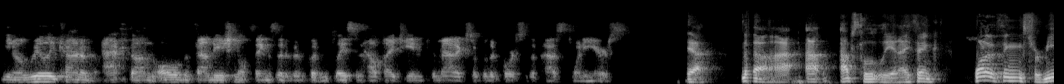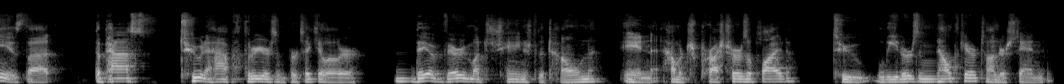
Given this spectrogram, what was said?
you know, really kind of act on all of the foundational things that have been put in place in health IT and informatics over the course of the past 20 years. Yeah, no, I, I, absolutely. And I think one of the things for me is that the past two and a half, three years in particular, they have very much changed the tone in how much pressure is applied to leaders in healthcare to understand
